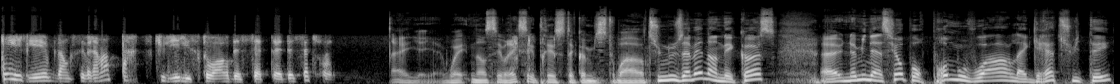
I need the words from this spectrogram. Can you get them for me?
terrible, donc c'est vraiment particulier l'histoire de cette, de cette famille. Aïe, aïe, aïe. Ouais, non, c'est vrai que c'est triste comme histoire. Tu nous amènes en Écosse euh, une nomination pour promouvoir la gratuité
